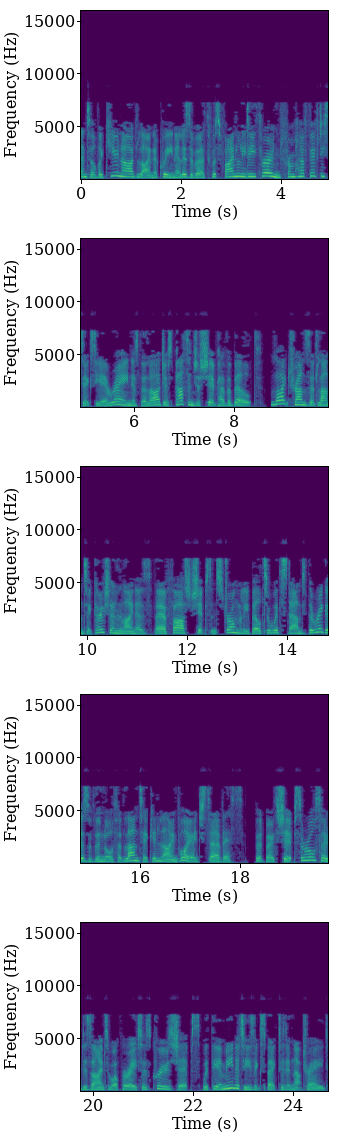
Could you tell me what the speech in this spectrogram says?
until the Cunard liner Queen Elizabeth was finally dethroned from her 56-year reign as the largest passenger ship ever built. Like transatlantic ocean liners, they are fast ships and strongly built to withstand the rigors of the North Atlantic inline voyage service. But both ships are also designed to operate as cruise ships, with the amenities expected in that trade.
